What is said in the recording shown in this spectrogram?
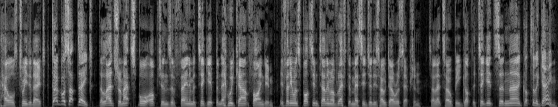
Howells tweeted out, Douglas update! The lads from at Sport Options have found him a ticket, but now we can't find him. If anyone spots him, tell him I've left a message at his hotel reception. So let's hope he got the tickets and uh, got to the game.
